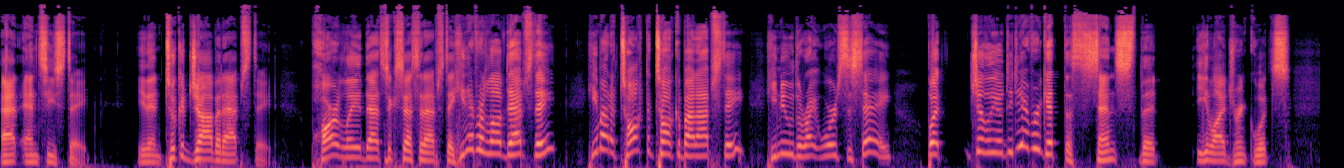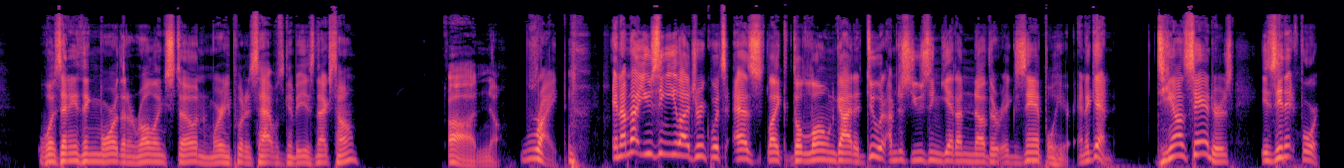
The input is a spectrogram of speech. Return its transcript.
at NC State. He then took a job at App State, parlayed that success at App State. He never loved App State. He might have talked to talk about App State. He knew the right words to say. But, Giglio, did you ever get the sense that Eli Drinkwitz was anything more than a Rolling Stone and where he put his hat was going to be his next home? Uh, no. Right. and I'm not using Eli Drinkwitz as like the lone guy to do it. I'm just using yet another example here. And again, Deion Sanders is in it for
